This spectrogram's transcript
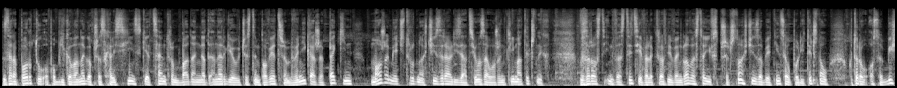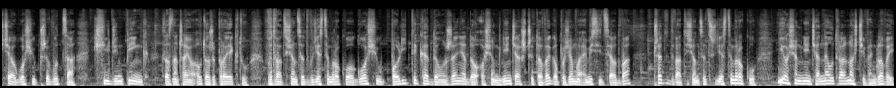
Z raportu opublikowanego przez Helsińskie Centrum Badań nad Energią i Czystym Powietrzem wynika, że Pekin może mieć trudności z realizacją założeń klimatycznych. Wzrost inwestycji w elektrownie węglowe stoi w sprzeczności z obietnicą polityczną, którą osobiście ogłosił przywódca Xi Jinping, zaznaczają autorzy projektu. W 2020 2020 roku ogłosił politykę dążenia do osiągnięcia szczytowego poziomu emisji CO2 przed 2030 roku i osiągnięcia neutralności węglowej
